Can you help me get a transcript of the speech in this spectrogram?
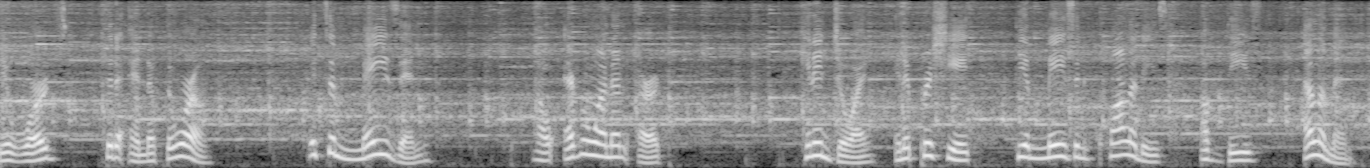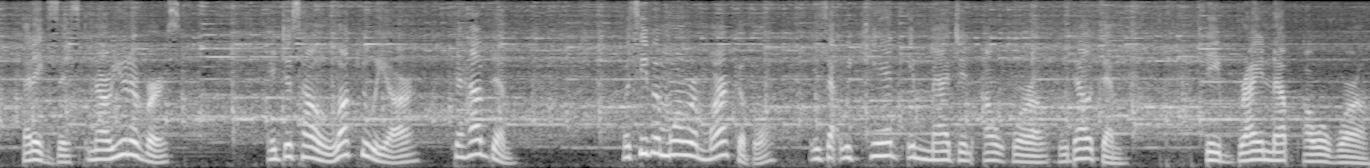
their words to the end of the world. It's amazing how everyone on earth can enjoy and appreciate the amazing qualities of these elements that exist in our universe and just how lucky we are to have them. What's even more remarkable is that we can't imagine our world without them. They brighten up our world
